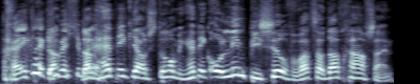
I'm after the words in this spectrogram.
Dan ga ik lekker dan, met je Dan mee. heb ik jouw stroming. Heb ik Olympisch zilver. Wat zou dat gaaf zijn?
